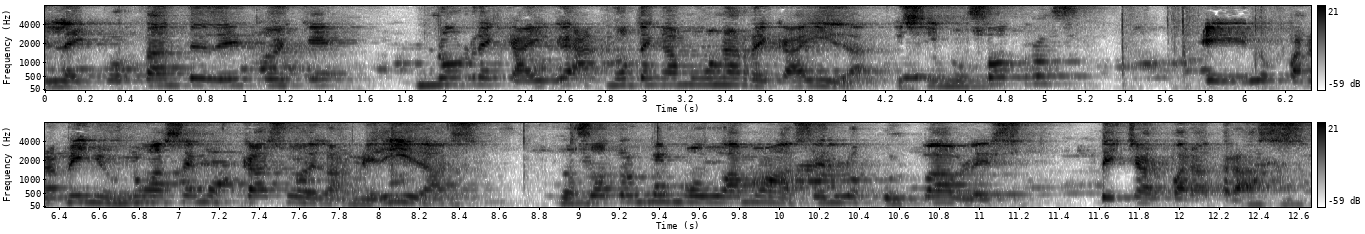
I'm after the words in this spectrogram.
la importante de esto es que no recaiga, no tengamos una recaída. Y si nosotros eh, los panameños no hacemos caso de las medidas, nosotros mismos vamos a ser los culpables de echar para atrás.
